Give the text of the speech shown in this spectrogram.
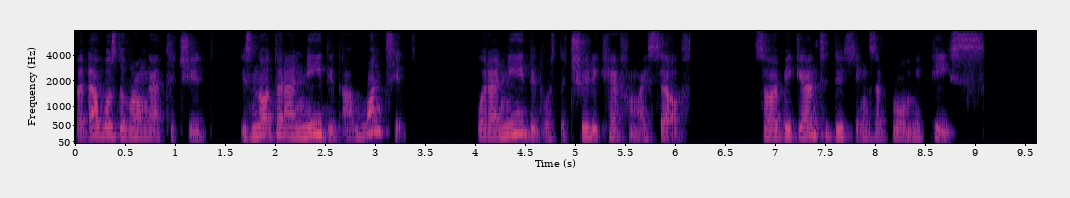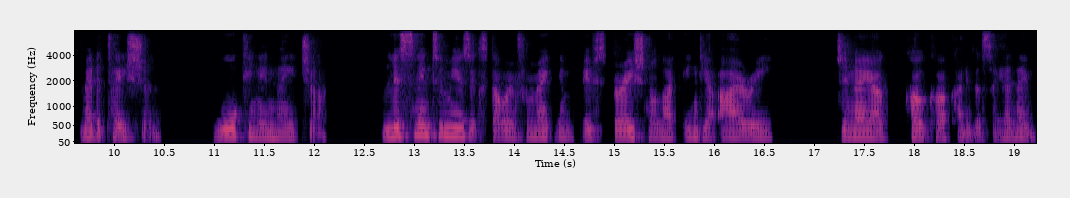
But that was the wrong attitude. It's not that I needed, I wanted. What I needed was to truly care for myself. So I began to do things that brought me peace, meditation, walking in nature, listening to music that were inspirational, like India Arie, Janaea Coco, I can't even say her name,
